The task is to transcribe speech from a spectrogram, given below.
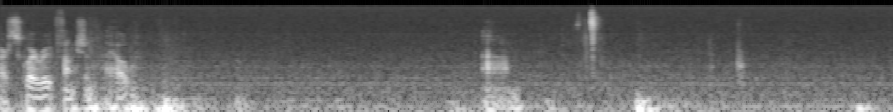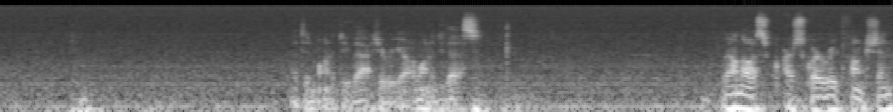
our square root function, I hope. Um, I didn't want to do that. Here we go. I want to do this. We all know our square root function.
